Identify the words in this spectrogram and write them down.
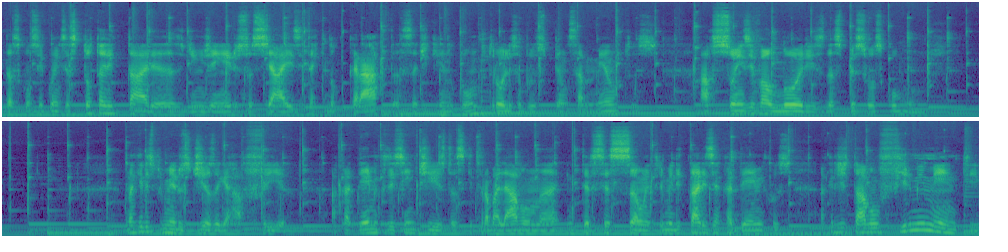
das consequências totalitárias de engenheiros sociais e tecnocratas adquirindo controle sobre os pensamentos, ações e valores das pessoas comuns. Naqueles primeiros dias da Guerra Fria, acadêmicos e cientistas que trabalhavam na interseção entre militares e acadêmicos acreditavam firmemente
